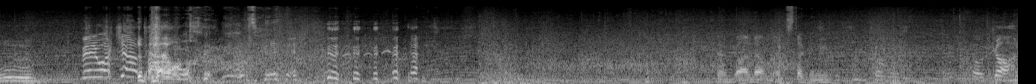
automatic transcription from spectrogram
Ooh, Bandit, watch out! the pebble. pebble. oh god, now I'm like stuck in me. Oh god.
